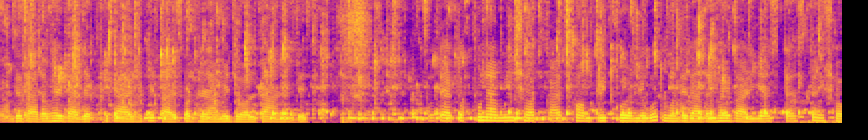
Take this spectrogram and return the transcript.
আমাদের দাদাভাই বাজার থেকে আসবে, তারপর ড্রামে জলটা আনবে। তো এতক্ষণ আমি সব কাজ কমপ্লিট করে নেব। তোমাদের দাদাভাই বাড়ি আসতে আসতে আমি সব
